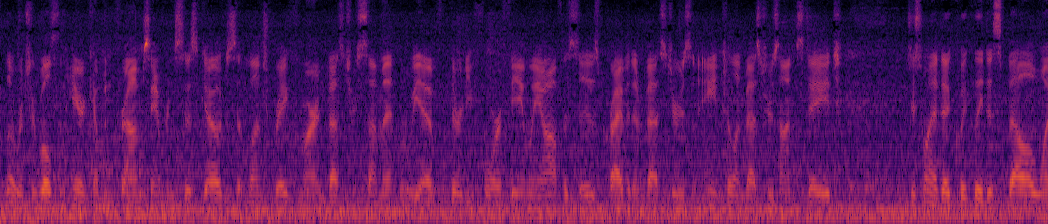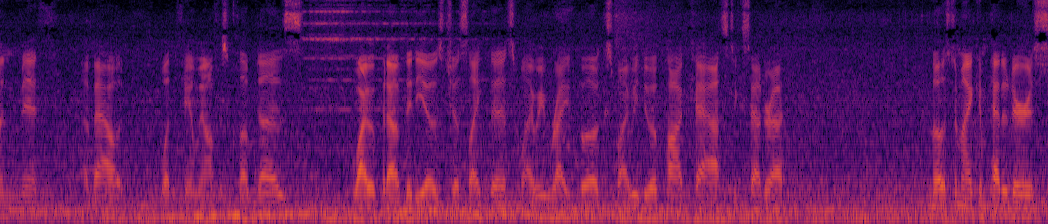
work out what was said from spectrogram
Hello, Richard Wilson here, coming from San Francisco, just at lunch break from our investor summit, where we have 34 family offices, private investors, and angel investors on stage. Just wanted to quickly dispel one myth about what the Family Office Club does, why we put out videos just like this, why we write books, why we do a podcast, etc. Most of my competitors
